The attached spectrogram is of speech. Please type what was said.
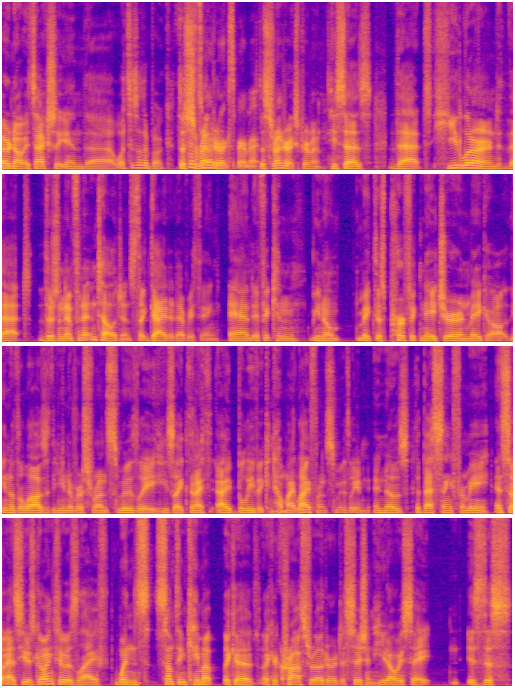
or no, it's actually in the what's his other book? The, Surrender Experiment. The Surrender Experiment. He says that he learned that there's an infinite intelligence that guided everything. And if it can, you know, make this perfect nature and make uh, you know the laws of the universe run smoothly he's like then i, th- I believe it can help my life run smoothly and, and knows the best thing for me. And so as he was going through his life when something came up like a like a crossroad or a decision he'd always say is this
